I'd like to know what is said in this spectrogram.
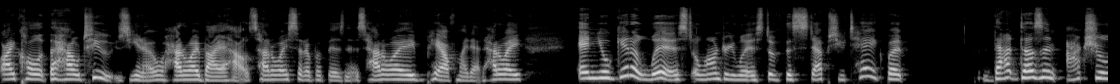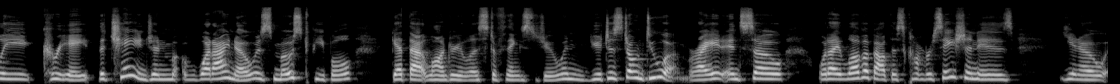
I call it the how to's you know how do i buy a house? How do i set up a business? How do i pay off my debt? How do i and you'll get a list a laundry list of the steps you take but that doesn't actually create the change and what i know is most people get that laundry list of things to do and you just don't do them right? And so what i love about this conversation is you know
